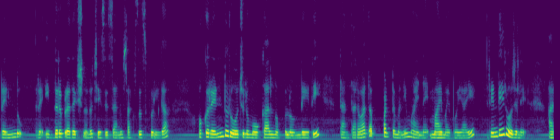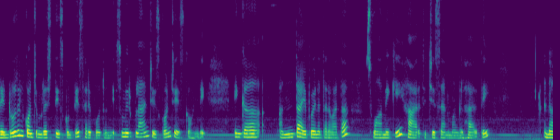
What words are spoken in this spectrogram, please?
రెండు ఇద్దరు ప్రదక్షిణలు చేసేసాను సక్సెస్ఫుల్గా. ఒక రెండు రోజులు మోకాలు నొప్పులు ఉండేది. దాని తర్వాత పట్టమని మాయ మాయమైపోయాయి. రెండే రోజులే. ఆ రెండు రోజులు కొంచెం రెస్ట్ తీసుకుంటే సరిపోతుంది. సో మీరు ప్లాన్ చేసుకొని చేసుకోండి. ఇంకా అంతా అయిపోయిన తర్వాత స్వామికి హారతి ఇచ్చేసాను మంగళహారతి. నా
